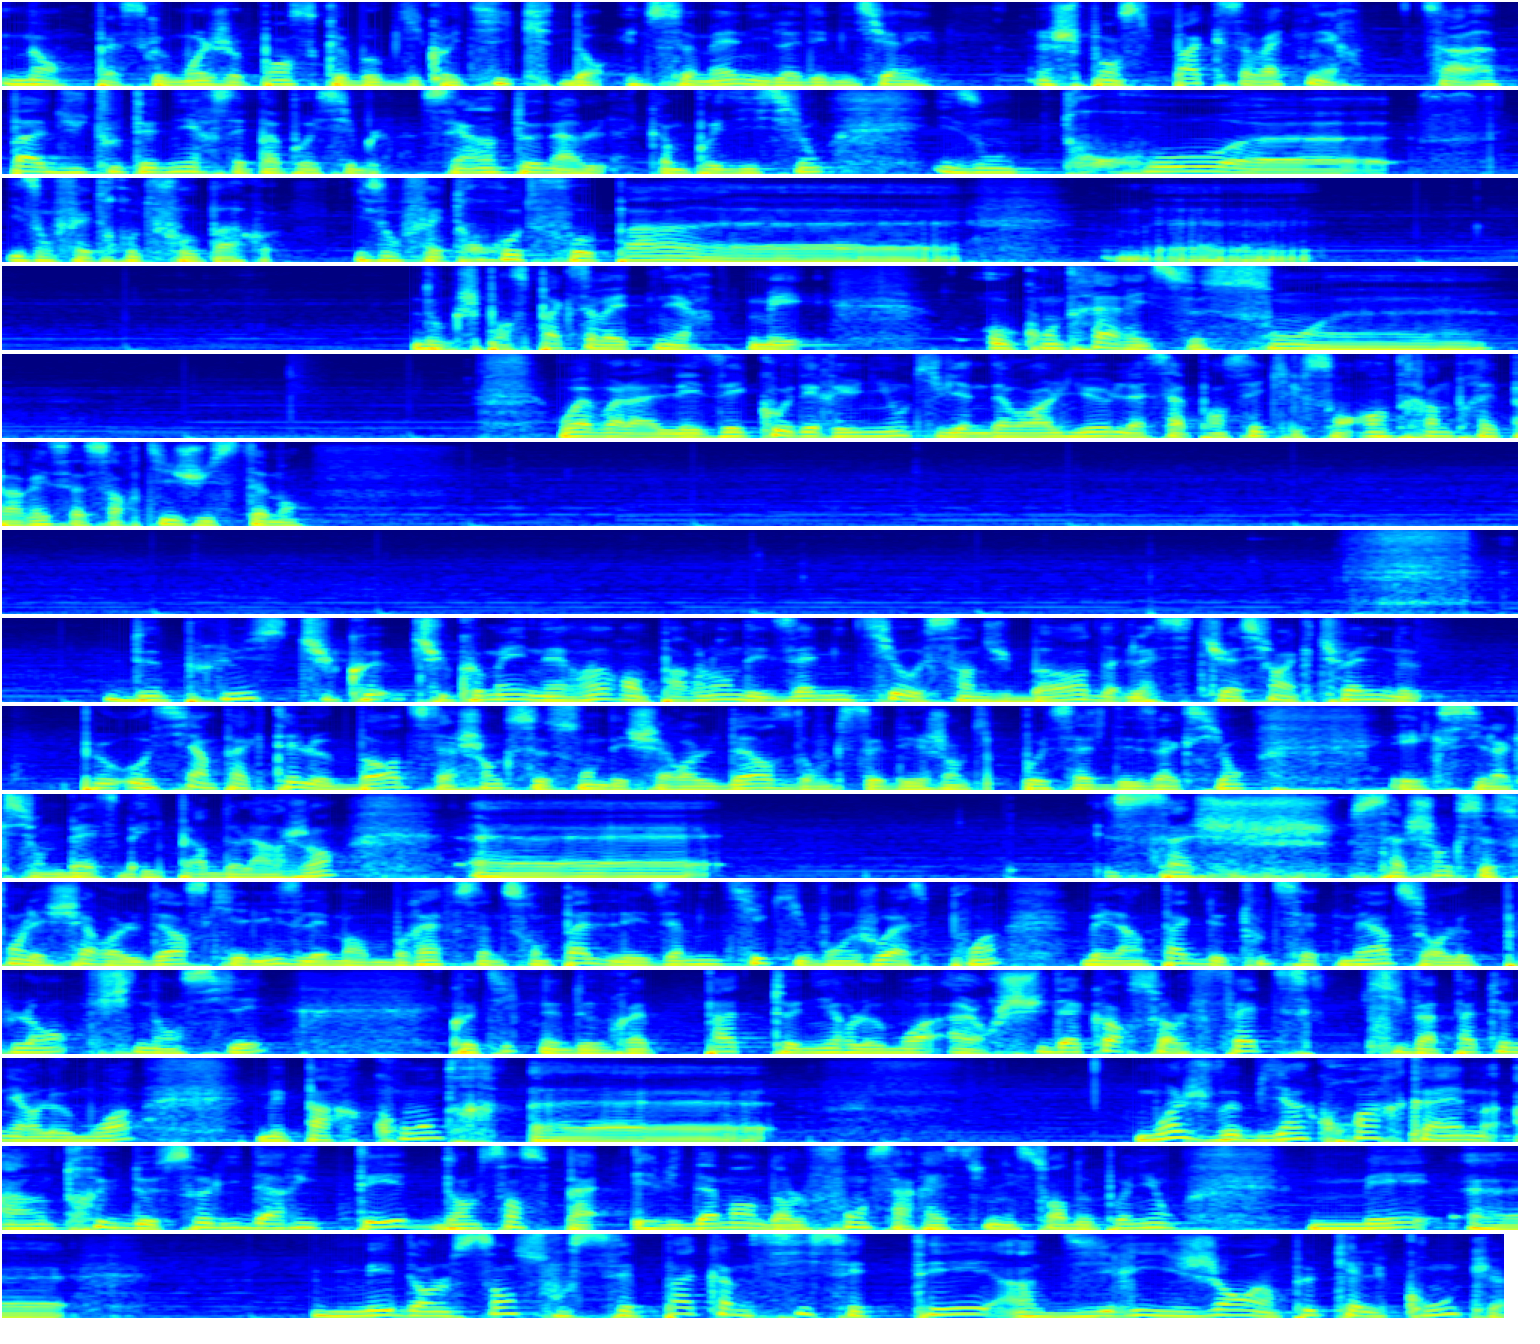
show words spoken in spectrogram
Non, parce que moi je pense que Bobby Kotick, dans une semaine, il a démissionné. Je pense pas que ça va tenir. Ça va pas du tout tenir, c'est pas possible. C'est intenable comme position. Ils ont trop. Euh, ils ont fait trop de faux pas, quoi. Ils ont fait trop de faux pas. Euh, euh, donc je pense pas que ça va tenir. Mais au contraire, ils se sont. Ouais, voilà, les échos des réunions qui viennent d'avoir lieu laissent à penser qu'ils sont en train de préparer sa sortie justement. De plus, tu, commets une erreur en parlant des amitiés au sein du board. La situation actuelle ne peut aussi impacter le board, sachant que ce sont des shareholders, donc c'est des gens qui possèdent des actions, et que si l'action baisse, bah, ils perdent de l'argent. Euh, Sach sachant que ce sont les shareholders qui élisent les membres. Bref, ce ne sont pas les amitiés qui vont jouer à ce point, mais l'impact de toute cette merde sur le plan financier. Kotick ne devrait pas tenir le mois. Alors, je suis d'accord sur le fait qu'il va pas tenir le mois, mais par contre, euh, moi, je veux bien croire quand même à un truc de solidarité, dans le sens, évidemment, dans le fond, ça reste une histoire de pognon, mais euh, mais dans le sens où c'est pas comme si c'était un dirigeant un peu quelconque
